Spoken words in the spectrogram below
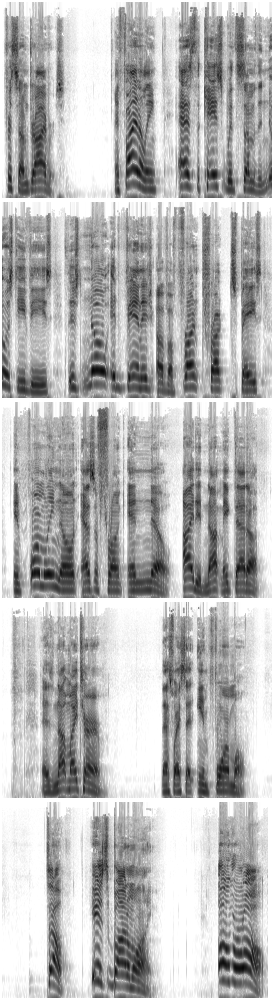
for some drivers. And finally, as the case with some of the newest EVs, there's no advantage of a front truck space informally known as a frunk. And no, I did not make that up. Is not my term. That's why I said informal. So here's the bottom line. Overall,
